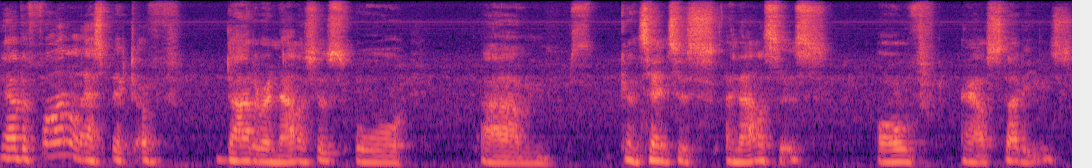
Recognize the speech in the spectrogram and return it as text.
Now, the final aspect of data analysis or um, consensus analysis of our studies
